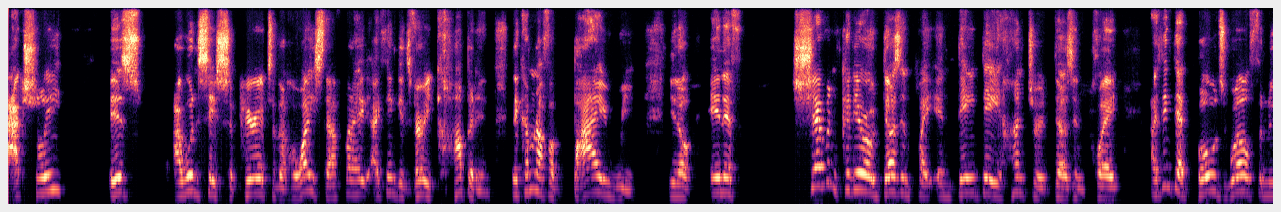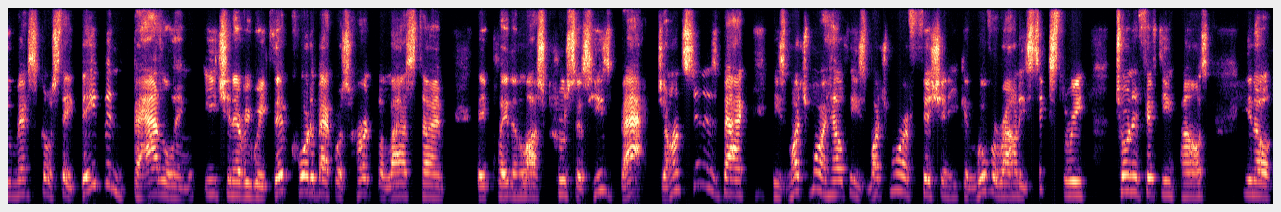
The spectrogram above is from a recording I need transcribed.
actually is I wouldn't say superior to the Hawaii staff, but I, I, think it's very competent. They're coming off a bye week, you know, and if Chevan Cordeiro doesn't play and Dae Dae Hunter doesn't play, I think that bodes well for New Mexico State. They've been battling each and every week. Their quarterback was hurt the last time they played in Las Cruces. He's back. Johnson is back. He's much more healthy. He's much more efficient. He can move around. He's 6'3, 215 pounds. You know,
